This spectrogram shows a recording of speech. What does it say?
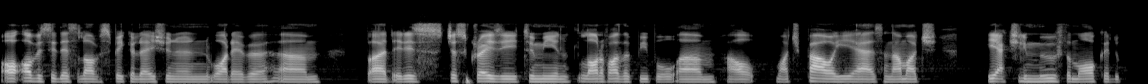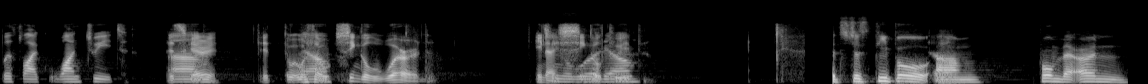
obviously, there's a lot of speculation and whatever. Um, but it is just crazy to me and a lot of other people um, how much power he has and how much he actually moved the market with like one tweet. It's um, scary. It with yeah. a single word in single a single word, tweet. Yeah. It's just people um, form their own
